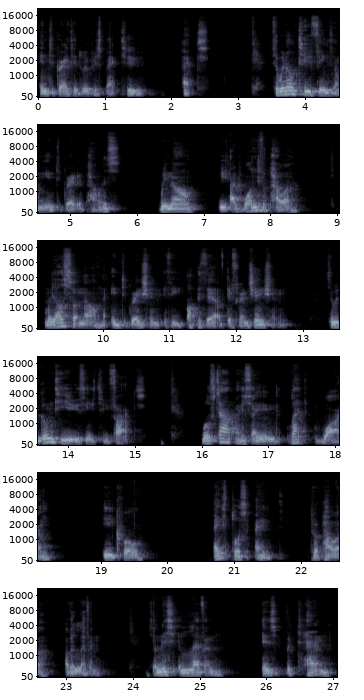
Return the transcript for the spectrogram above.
integrated with respect to x. So we know two things when we integrate with powers. We know we add 1 to the power, and we also know that integration is the opposite of differentiation. So we're going to use these two facts. We'll start by saying let y equal x plus 8 to a power of 11. So this 11 is the 10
